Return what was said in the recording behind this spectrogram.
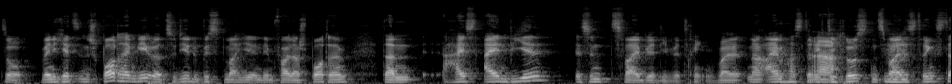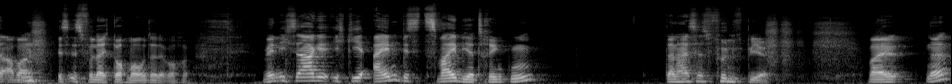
So, wenn ich jetzt ins Sportheim gehe oder zu dir, du bist mal hier in dem Fall das Sportheim, dann heißt ein Bier, es sind zwei Bier, die wir trinken, weil nach einem hast du Ah. richtig Lust, ein zweites trinkst du, aber es ist vielleicht doch mal unter der Woche. Wenn ich sage, ich gehe ein bis zwei Bier trinken, dann heißt das fünf Bier. Weil, ne?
